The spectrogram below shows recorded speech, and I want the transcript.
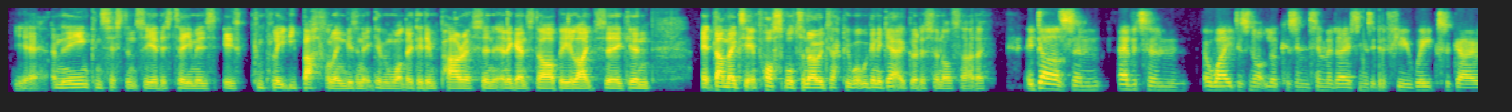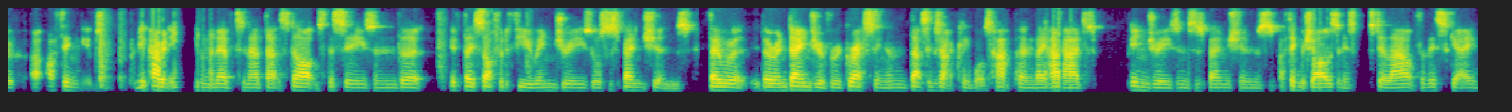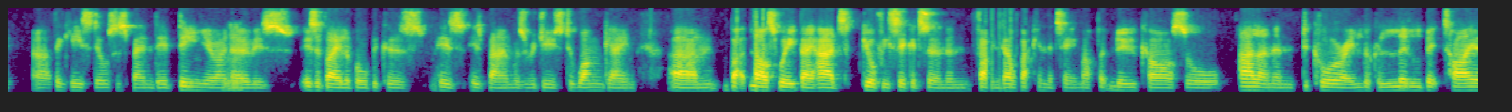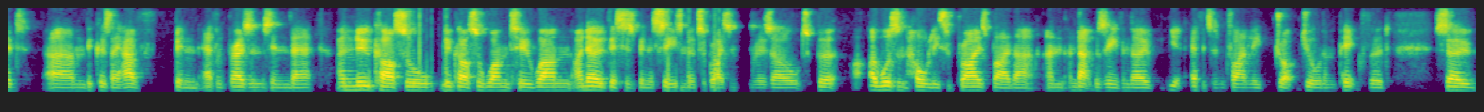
Yeah, I mean the inconsistency of this team is is completely baffling, isn't it? Given what they did in Paris and, and against RB Leipzig, and it, that makes it impossible to know exactly what we're going to get at Goodison on Saturday. It does, and Everton away does not look as intimidating as it did a few weeks ago. I think it was pretty apparent even when Everton had that start to the season that if they suffered a few injuries or suspensions, they were they were in danger of regressing, and that's exactly what's happened. They have had injuries and suspensions. I think Richarlison is still out for this game. Uh, I think he's still suspended. Digne, I know, is is available because his his ban was reduced to one game. Um, but last week they had Gylfi Sigurdsson and Fabian Delph back in the team up at Newcastle. Allan and Doucouré look a little bit tired um, because they have been ever presence in there. And Newcastle, Newcastle one two one. I know this has been a season of surprising results, but I wasn't wholly surprised by that. And and that was even though Everton finally dropped Jordan Pickford. So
